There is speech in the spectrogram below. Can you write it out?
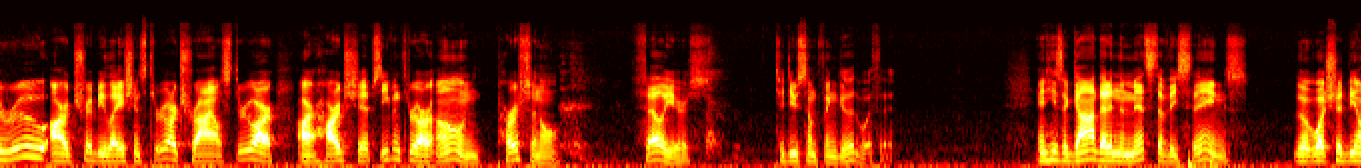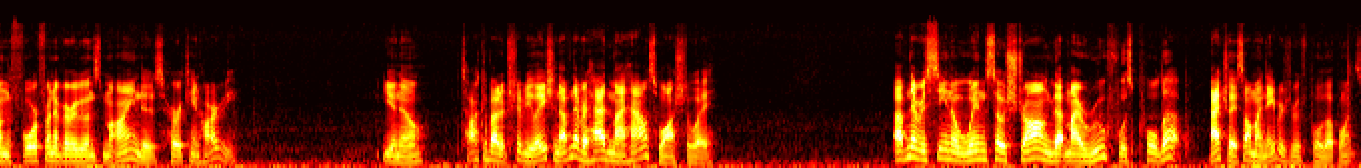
through our tribulations, through our trials, through our, our hardships, even through our own personal failures to do something good with it. And He's a God that in the midst of these things what should be on the forefront of everyone's mind is Hurricane Harvey. You know, talk about a tribulation. I've never had my house washed away. I've never seen a wind so strong that my roof was pulled up. Actually, I saw my neighbor's roof pulled up once,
